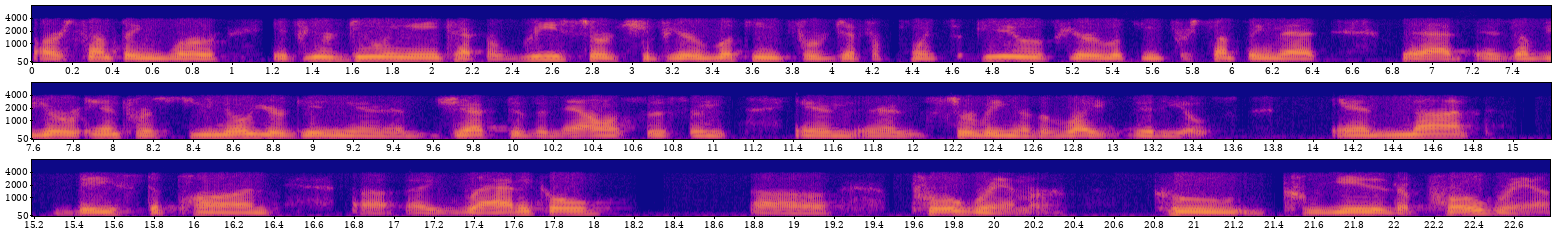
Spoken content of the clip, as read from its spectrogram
are something where if you're doing any type of research, if you're looking for different points of view, if you're looking for something that that is of your interest, you know you're getting an objective analysis and and, and serving of the right videos, and not based upon uh, a radical uh, programmer who created a program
